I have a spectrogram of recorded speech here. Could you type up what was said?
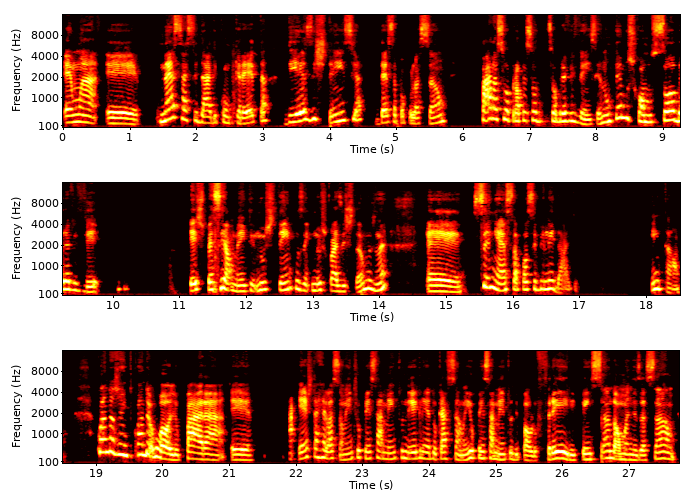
é uma é, necessidade concreta de existência dessa população para a sua própria sobrevivência. Não temos como sobreviver, especialmente nos tempos nos quais estamos, né? É, sem essa possibilidade. Então, quando, a gente, quando eu olho para é, esta relação entre o pensamento negro em educação e o pensamento de Paulo Freire, pensando a humanização,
